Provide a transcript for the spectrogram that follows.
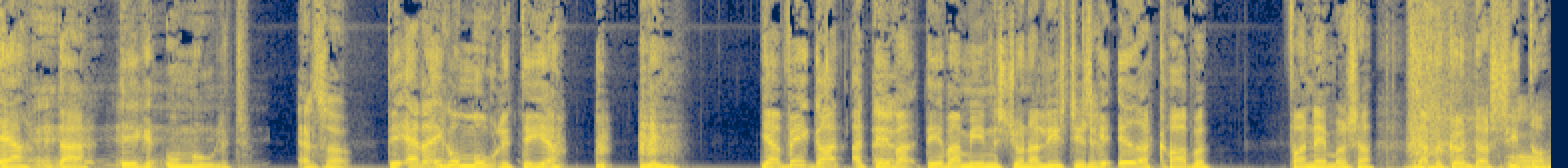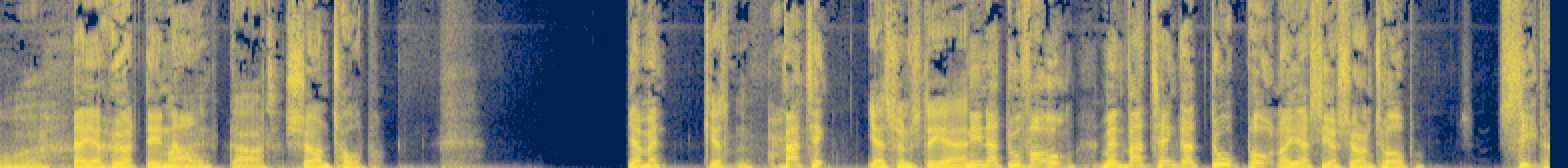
er da ikke umuligt. Altså, Det er da ikke umuligt, det er. Jeg ved godt, at det var, det var mine journalistiske æderkoppe, fornemmelser, der begyndte at sidde, oh, Oh, da jeg hørte det navn. god. Søren Torp. Jamen, Kirsten, hvad tænk... jeg synes, det er... Nina, du er for ung, men hvad tænker du på, når jeg siger Søren Torp? Sig det.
